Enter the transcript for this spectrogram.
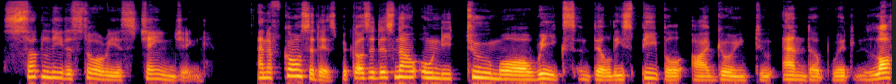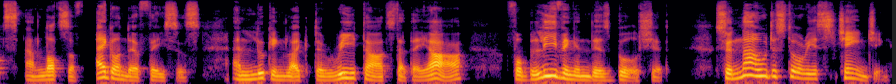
suddenly the story is changing and of course it is, because it is now only two more weeks until these people are going to end up with lots and lots of egg on their faces and looking like the retards that they are for believing in this bullshit. So now the story is changing.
